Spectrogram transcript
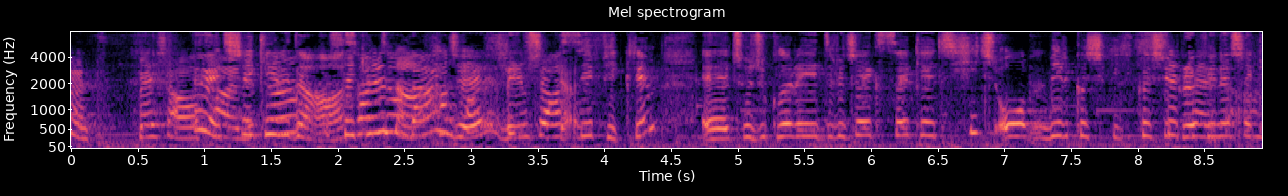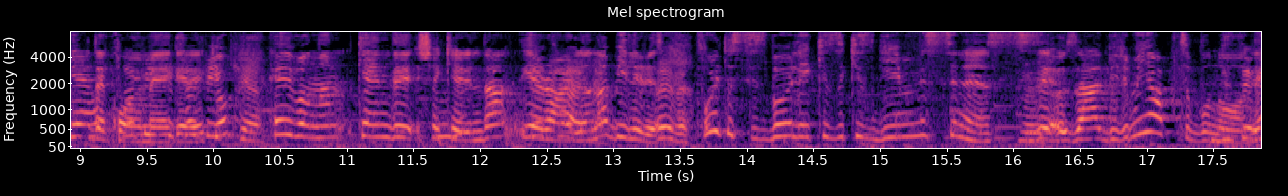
Evet. 5-6 Evet şekeri de az. Şekeri de Hatta az. bence Hatta hiç benim şeker. şahsi fikrim e, çocuklara yedireceksek hiç, hiç o bir kaşık iki kaşık Şeker rafine de, şekeri de koymaya ki, gerek tabii yok. ki. Helvanın kendi şekerinden yararlanabiliriz. Evet. Bu arada siz böyle ikiz ikiz giyinmişsiniz. Size özel biri mi yaptı bunu? Bize Nedir?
